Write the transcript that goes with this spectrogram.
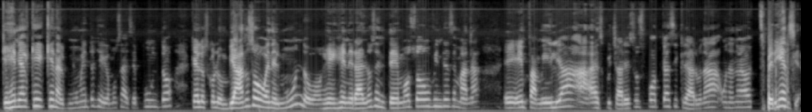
Qué genial que, que en algún momento lleguemos a ese punto que los colombianos o en el mundo en general nos sentemos todo un fin de semana eh, en familia a, escuchar esos podcasts y crear una, una nueva experiencia.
